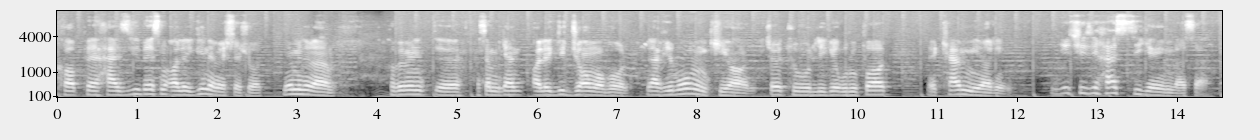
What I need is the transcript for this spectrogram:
کاپ حذفی به اسم آلگی نوشته شد. نمی‌دونم. خب ببینید مثلا میگن آلگی جام آورد. رقیبمون کیان؟ چرا تو لیگ اروپا کم میاریم؟ یه چیزی هست دیگه این وسط.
